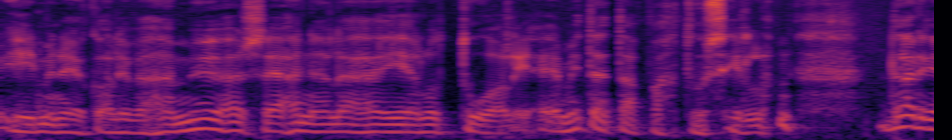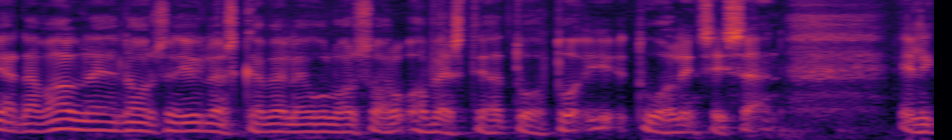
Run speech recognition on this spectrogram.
ihminen, joka oli vähän myöhässä ja hänellä ei ollut tuolia. Ja mitä tapahtui silloin? Darjana Valneja nousee ylös, kävelee ulos ovesta ja tuo tuolin sisään. Eli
